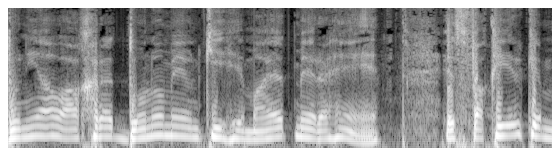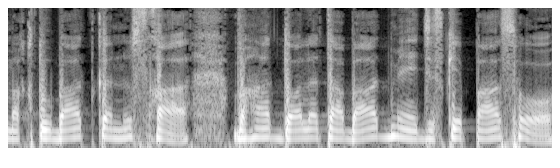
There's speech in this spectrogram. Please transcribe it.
دنیا و آخرت دونوں میں ان کی حمایت میں رہیں۔ اس فقیر کے مکتوبات کا نسخہ وہاں دولت آباد میں جس کے پاس ہو،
